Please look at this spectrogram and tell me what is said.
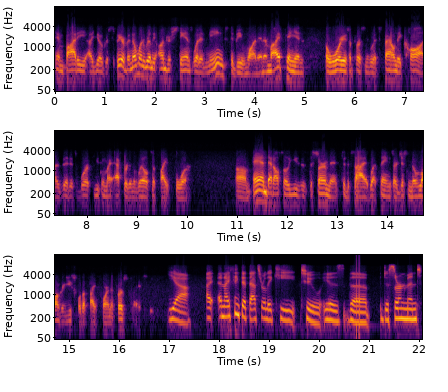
embody a yoga spirit, but no one really understands what it means to be one. And in my opinion, a warrior is a person who has found a cause that is worth using my effort and will to fight for. Um, and that also uses discernment to decide what things are just no longer useful to fight for in the first place. Yeah. I, and I think that that's really key too is the discernment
